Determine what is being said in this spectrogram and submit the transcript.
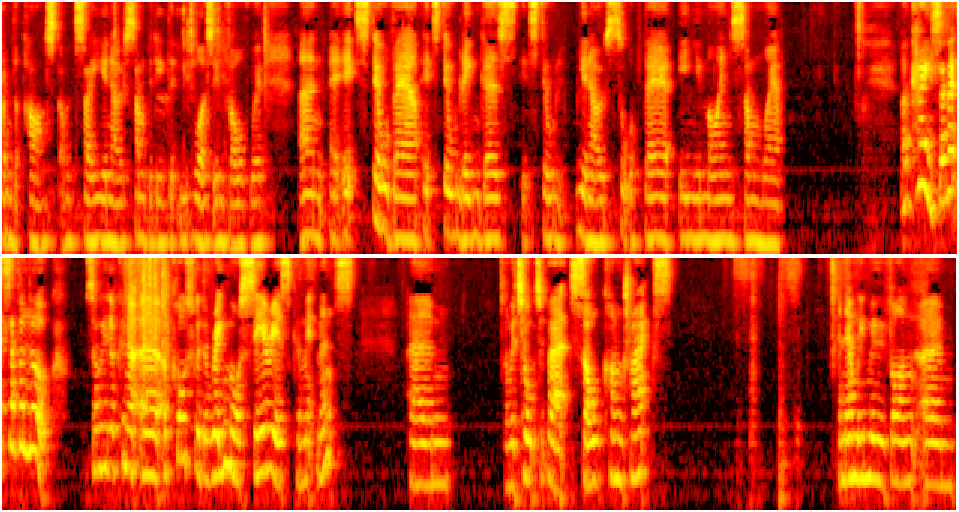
from the past, I would say, you know, somebody that you was involved with. And it's still there, it still lingers, it's still, you know, sort of there in your mind somewhere. Okay, so let's have a look. So we're looking at, uh, of course, with the ring, more serious commitments. Um, we talked about soul contracts. And then we move on um,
